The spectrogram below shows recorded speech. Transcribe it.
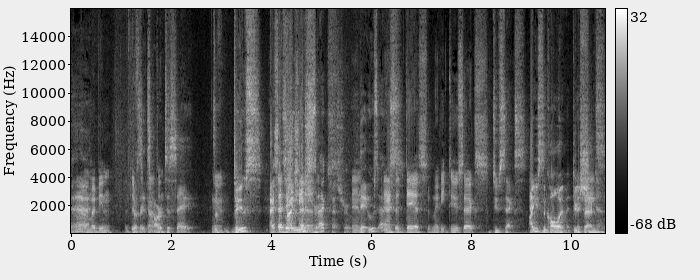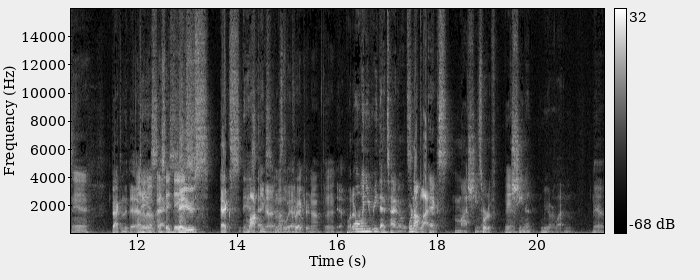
I don't know. It might be in a Because it's content. hard to say. Yeah. Deus? I said That's Deus true. Ex? That's true. And, Deus and I said Deus, maybe Deus Ex. Do sex. I used to call it Deus Machina. Ex Yeah. back in the day. I don't know. Deus I say Deus. Deus Ex Deus Machina Ex. I don't is the way I'm I correct know. or not, but Yeah, whatever. Well, when you read that title, it's We're not Latin. Ex Machina. sort of. Yeah. Machina. We are Latin. Yeah.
